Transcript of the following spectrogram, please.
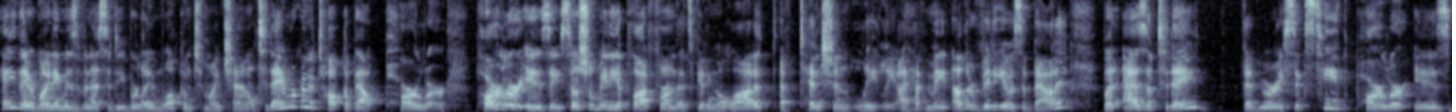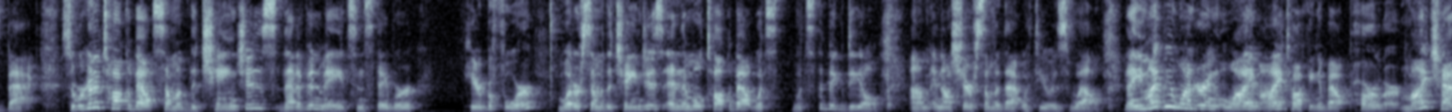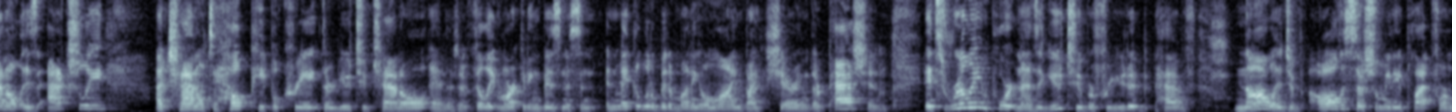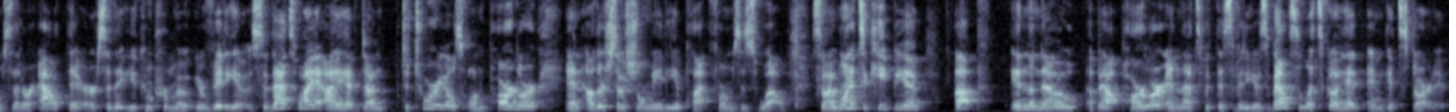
Hey there, my name is Vanessa DeBurle and welcome to my channel. Today we're going to talk about Parler. Parler is a social media platform that's getting a lot of attention lately. I have made other videos about it, but as of today, February 16th, Parler is back. So we're going to talk about some of the changes that have been made since they were here before. What are some of the changes? And then we'll talk about what's what's the big deal. Um, and I'll share some of that with you as well. Now you might be wondering why am I talking about Parler? My channel is actually a channel to help people create their YouTube channel and an affiliate marketing business and, and make a little bit of money online by sharing their passion. It's really important as a YouTuber for you to have knowledge of all the social media platforms that are out there so that you can promote your videos. So that's why I have done tutorials on Parler and other social media platforms as well. So I wanted to keep you up in the know about Parler and that's what this video is about. So let's go ahead and get started.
